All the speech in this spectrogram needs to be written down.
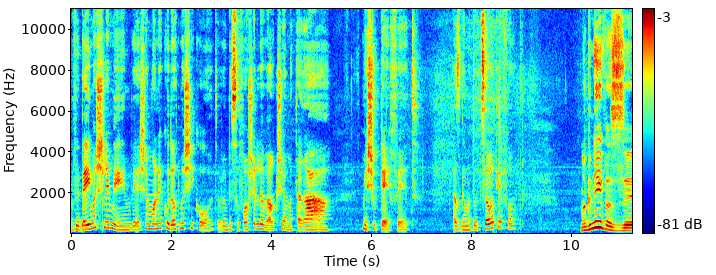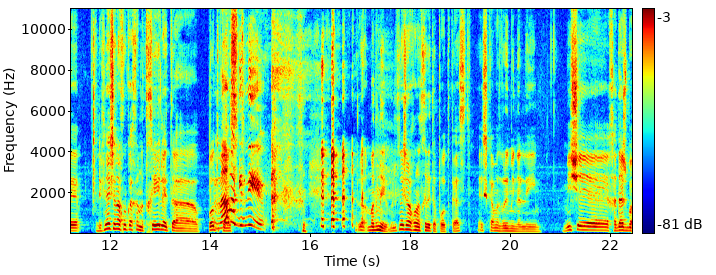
ודי משלימים, ויש המון נקודות משיקות, ובסופו של דבר כשהמטרה משותפת, אז גם התוצאות יפות. מגניב, אז uh, לפני שאנחנו ככה נתחיל את הפודקאסט... מה מגניב? לא, מגניב. לפני שאנחנו נתחיל את הפודקאסט, יש כמה דברים מנהליים. מי שחדש, ב...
